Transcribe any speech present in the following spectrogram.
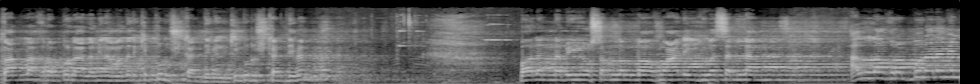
তো আল্লাহ রব্বুল আলমিন আমাদেরকে পুরস্কার দিবেন। কি পুরস্কার দিবেন? বলেন নবী সাল্লাল্লাহু আলাইহি ওয়াসাল্লাম, আল্লাহ রাব্বুল আলামিন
